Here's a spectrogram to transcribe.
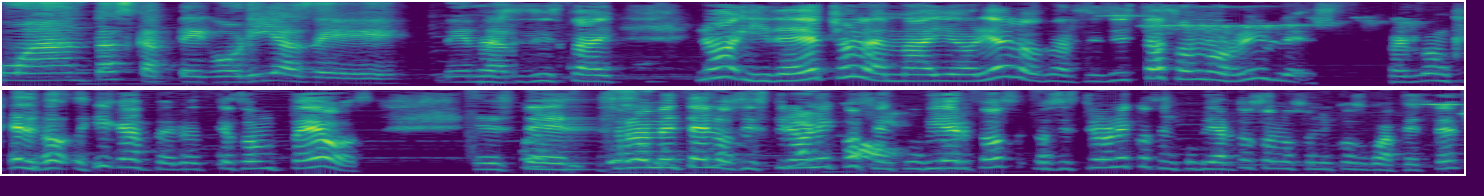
cuántas categorías de, de narcisista hay. No, y de hecho la mayoría de los narcisistas son horribles. Perdón que lo diga, pero es que son feos. Este, pues, solamente los histriónicos encubiertos, los histriónicos encubiertos son los únicos guapetes,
